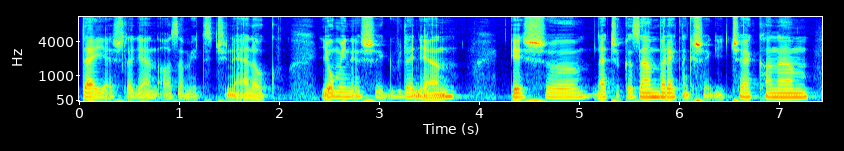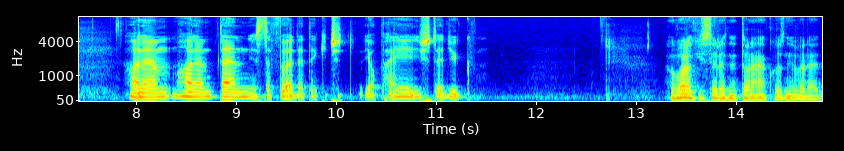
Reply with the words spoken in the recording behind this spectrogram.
teljes legyen az, amit csinálok, jó minőségű legyen, és ne csak az embereknek segítsek, hanem, hanem, hanem tenni ezt a földet egy kicsit jobb helyé is tegyük. Ha valaki szeretne találkozni veled,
